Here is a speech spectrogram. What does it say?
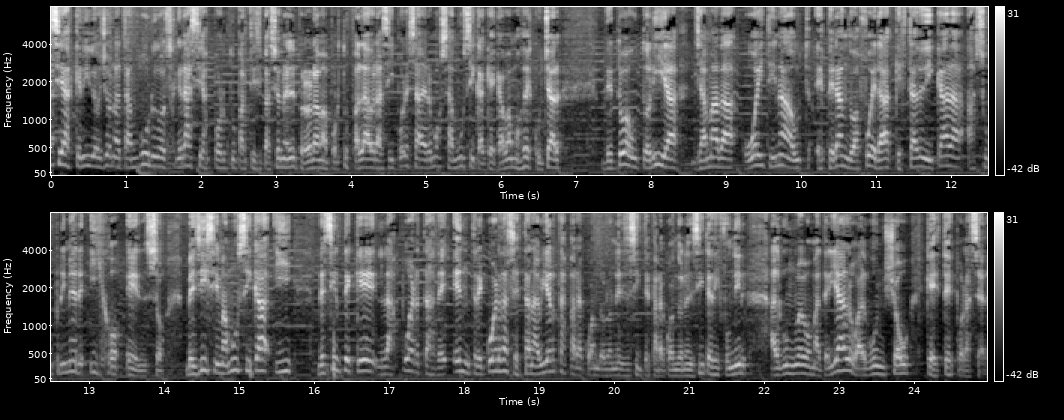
Gracias querido Jonathan Burgos, gracias por tu participación en el programa, por tus palabras y por esa hermosa música que acabamos de escuchar de tu autoría llamada Waiting Out, Esperando afuera, que está dedicada a su primer hijo Enzo. Bellísima música y decirte que las puertas de Entre Cuerdas están abiertas para cuando lo necesites, para cuando necesites difundir algún nuevo material o algún show que estés por hacer.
